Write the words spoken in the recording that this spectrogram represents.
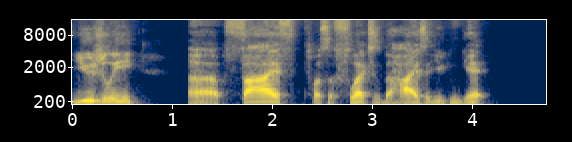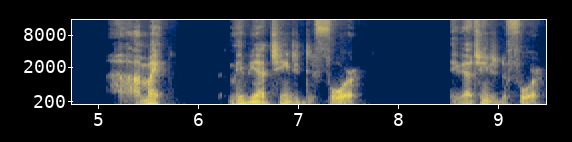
Usually, uh, five plus a flex is the highest that you can get. I might, maybe I'll change it to four. Maybe I'll change it to four.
